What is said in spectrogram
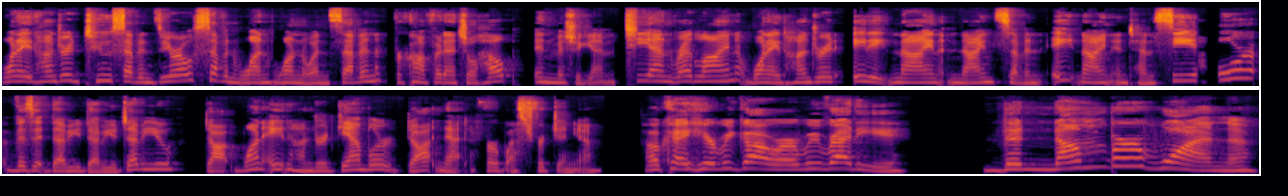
1-800-270-71117 for confidential help in Michigan, TN Redline, 1-800-889-9789 in Tennessee, or visit www.1800gambler.net for West Virginia. Okay, here we go. Are we ready? The number one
